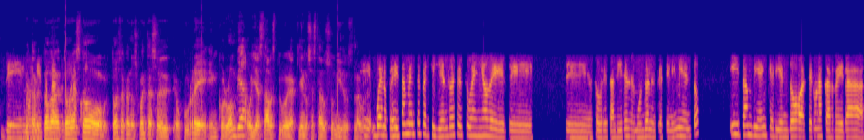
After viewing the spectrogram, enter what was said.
del movimiento. Todo, todo esto, todo esto que nos cuentas eh, ocurre en Colombia o ya estabas tú aquí en los Estados Unidos, Laura? Eh, bueno, precisamente persiguiendo ese sueño de, de sobresalir en el mundo del entretenimiento, y también queriendo hacer una carrera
